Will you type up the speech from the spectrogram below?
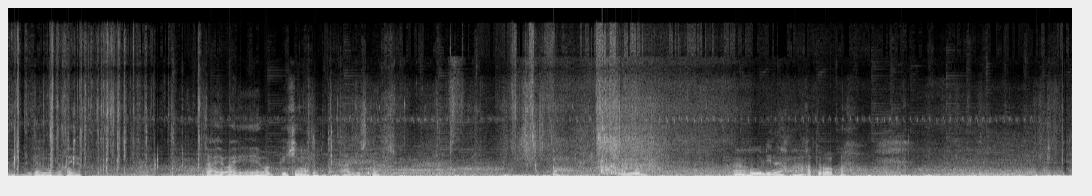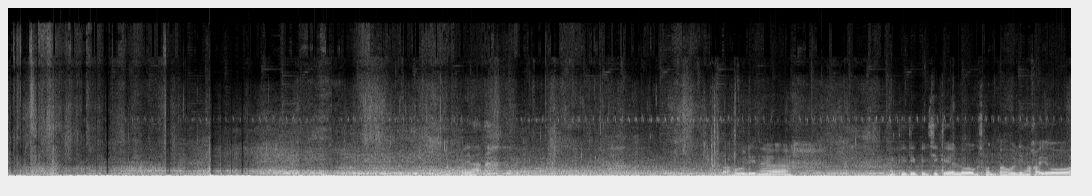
Ah, Diyan muna kayo. Tayo ay mag-fishing na doon. Ayos na. Ayun. Ah, huli na mga katropa. Ano kaya? Pahuli na. Nagtitipid si Kellogg's. Magpahuli na kayo.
